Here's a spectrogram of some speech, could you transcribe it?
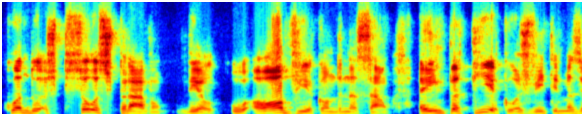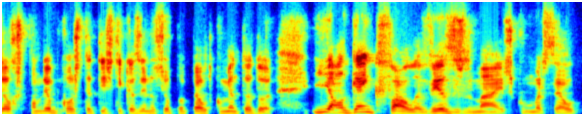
quando as pessoas esperavam dele a óbvia condenação, a empatia com as vítimas, ele respondeu-me com estatísticas e no seu papel de comentador. E alguém que fala vezes demais, como Marcelo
